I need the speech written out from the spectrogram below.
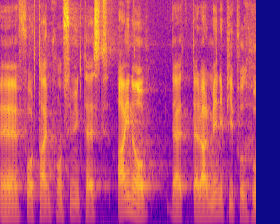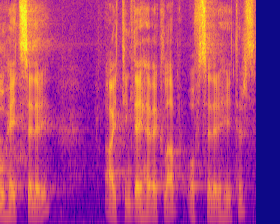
uh, for time-consuming tasks. I know that there are many people who hate celery. I think they have a club of celery haters.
